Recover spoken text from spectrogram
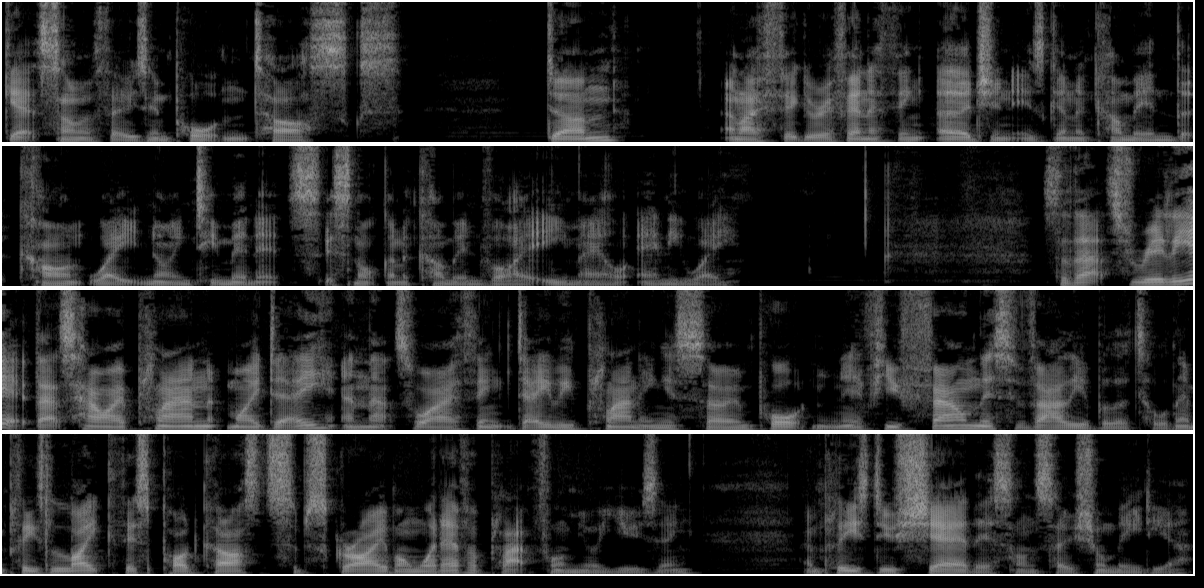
get some of those important tasks done. And I figure if anything urgent is going to come in that can't wait 90 minutes, it's not going to come in via email anyway. So that's really it. That's how I plan my day, and that's why I think daily planning is so important. If you found this valuable at all, then please like this podcast, subscribe on whatever platform you're using, and please do share this on social media.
